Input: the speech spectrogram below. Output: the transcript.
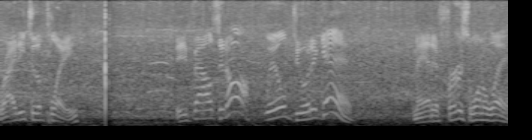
Righty to the plate. He fouls it off. We'll do it again. Man at first, one away.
